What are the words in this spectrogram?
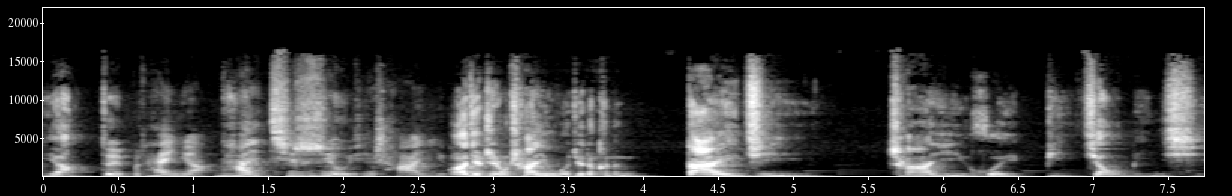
一样，对，不太一样，嗯它其实是有一些差异的。而且这种差异，我觉得可能代际差异会比较明显。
